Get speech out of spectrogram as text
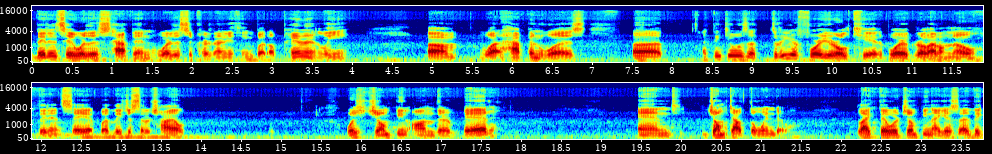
They didn't say where this happened, where this occurred, or anything. But apparently, um, what happened was, uh, I think it was a three or four year old kid, boy or girl, I don't know. They didn't say it, but they just said a child was jumping on their bed and jumped out the window. Like they were jumping, I guess uh, they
